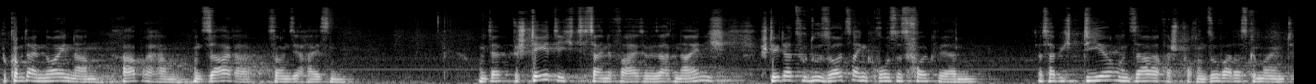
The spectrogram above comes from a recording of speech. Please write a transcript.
bekommt einen neuen Namen, Abraham und Sarah sollen sie heißen. Und er bestätigt seine Verheißung und sagt, nein, ich stehe dazu, du sollst ein großes Volk werden. Das habe ich dir und Sarah versprochen, so war das gemeint.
